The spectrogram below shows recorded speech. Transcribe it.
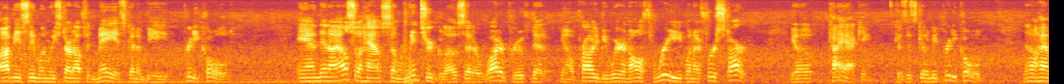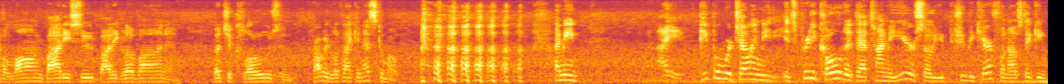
obviously when we start off in May, it's going to be pretty cold. And then I also have some winter gloves that are waterproof that you know probably be wearing all three when I first start, you know, kayaking because it's going to be pretty cold. Then I'll have a long bodysuit, body glove on, and bunch of clothes, and probably look like an Eskimo. I mean, I people were telling me it's pretty cold at that time of year, so you should be careful. And I was thinking,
